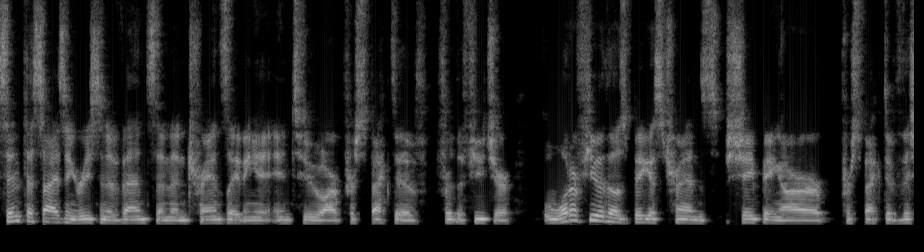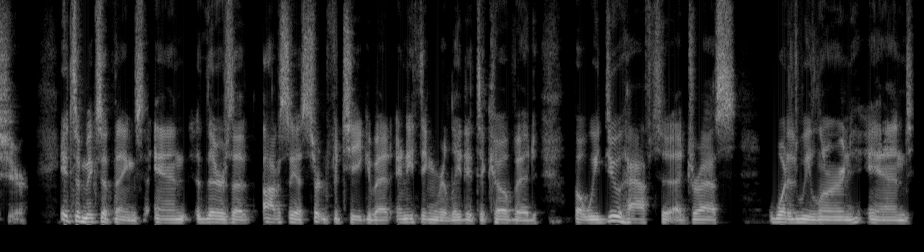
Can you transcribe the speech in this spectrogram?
synthesizing recent events and then translating it into our perspective for the future. What are a few of those biggest trends shaping our perspective this year? It's a mix of things. And there's a obviously a certain fatigue about anything related to COVID, but we do have to address what did we learn and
